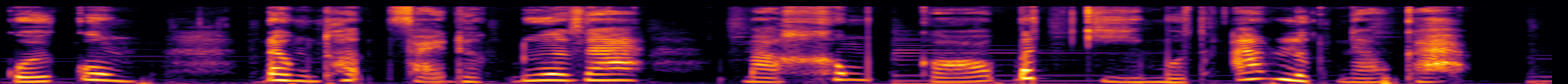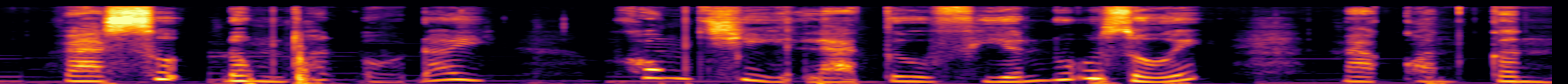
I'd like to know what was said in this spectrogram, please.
cuối cùng, đồng thuận phải được đưa ra mà không có bất kỳ một áp lực nào cả. Và sự đồng thuận ở đây không chỉ là từ phía nữ giới, mà còn cần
